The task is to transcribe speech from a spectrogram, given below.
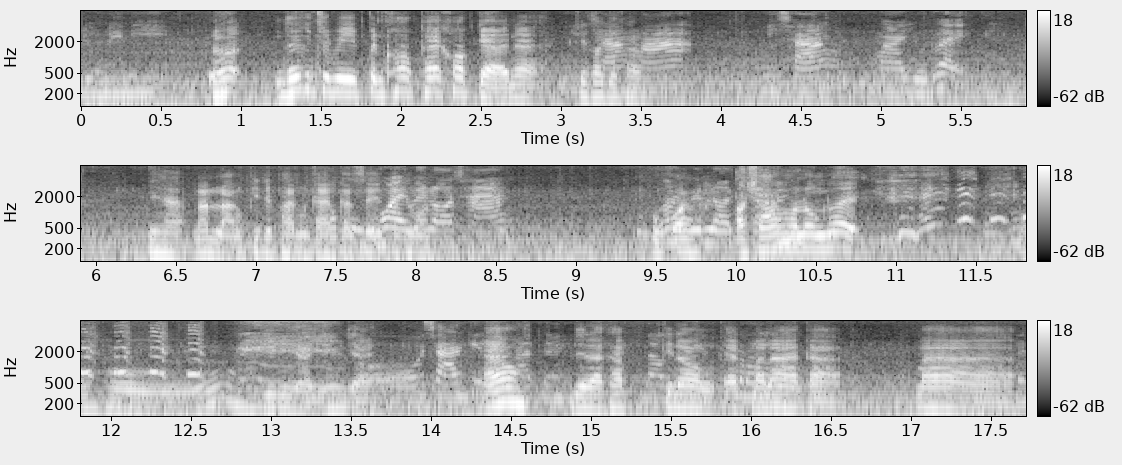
อยู่ในนี้ แล้วเดี๋ยวก็จะมีเป็นข้อแพะข้อแก่เนี่ยมีที่เขาจะช้างทำม้า มีช้างมาอยู่ด้วยนี่ฮะด้านหลังพิพิธภัณฑ์การเกษตรห้อยทุกไว้คนรอช้าง ปลูกว่าเอาช้างมาลงด้วยโอ้โหยิ่งใหญ่ยิ่งใหญ่ โอ้ช้างกินเอ้ารัดเลยเดี๋ยวนะครับ พี่น้องแอดมาหน้ากะมา แต่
